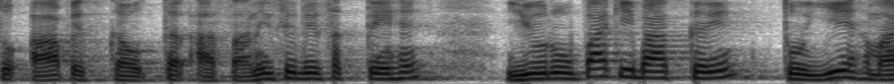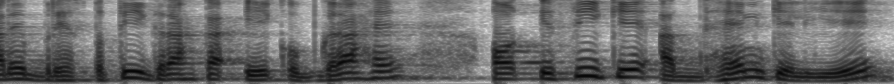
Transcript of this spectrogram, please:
तो आप इसका उत्तर आसानी से दे सकते हैं। यूरोपा की बात करें तो ये हमारे बृहस्पति ग्रह का एक उपग्रह है और इसी के अध्ययन के लिए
